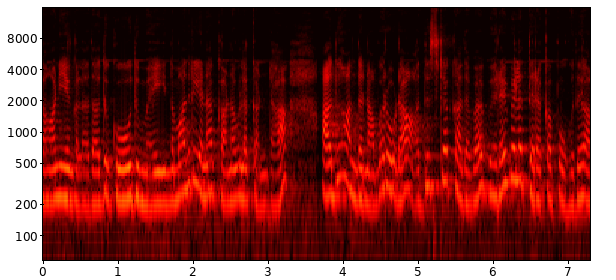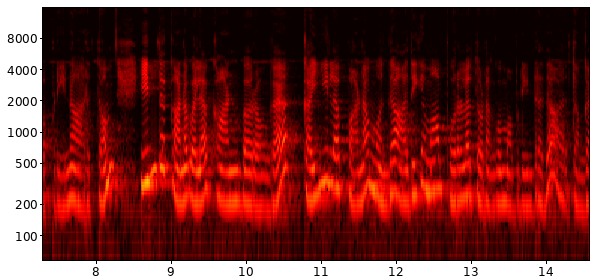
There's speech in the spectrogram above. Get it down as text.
தானியங்கள் அதாவது கோதுமை இந்த மாதிரியான கனவுல கண்டா அது அந்த நபரோட அதிர்ஷ்ட கதவை விரைவில் திறக்க போகுது அப்படின்னு அர்த்தம். இந்த கனவுல காண்பறவங்க கையில் பணம் வந்து அதிகமாக புரள தொடங்கும் அப்படின்றது அர்த்தங்க.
